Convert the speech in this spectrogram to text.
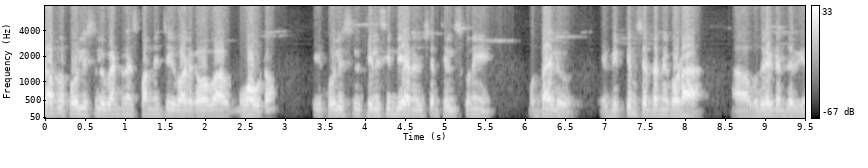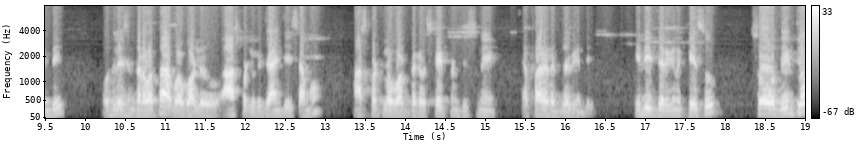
లోపల పోలీసులు వెంటనే స్పందించి వాళ్ళు గబగబా మూవ్ అవటం. ఈ పోలీసులు తెలిసింది అనే విషయం తెలుసుకుని ముద్దాయిలు ఈ విక్టిమ్స్ ఇద్దరిని కూడా వదిలేయడం జరిగింది. వదిలేసిన తర్వాత వాళ్ళు హాస్పిటల్కి జాయిన్ చేశాము. హాస్పిటల్లో వాళ్ళ దగ్గర స్టేట్మెంట్ తీసుకుని ఎఫ్ఐఆర్ వేయడం జరిగింది. ఇది జరిగిన కేసు. సో దీంట్లో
